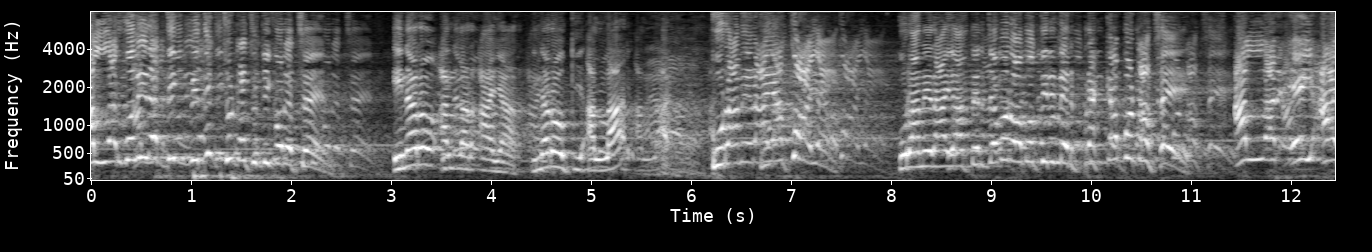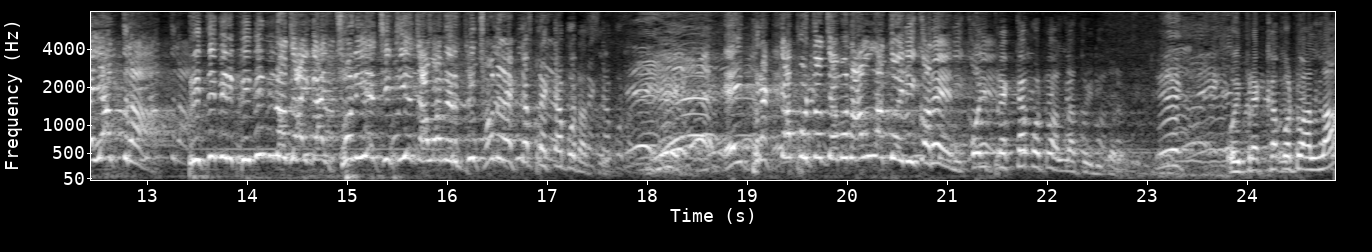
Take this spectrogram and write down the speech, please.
আল্লাহর ওলিরা দিক বিদিক ছোটাছুটি করেছেন। ইনারও আল্লাহর আয়াত। ইনারও কি আল্লাহর। কোরআনের আয়াত আয়াত। কোরআনের আয়াতের যেমন অবতীর্ণের প্রেক্ষাপট আছে, আল্লাহর এই আয়াতরা পৃথিবীর বিভিন্ন জায়গায় ছড়িয়ে ছিটিয়ে যাওয়ানোর পিছনে একটা প্রেক্ষাপট আছে। এই প্রেক্ষাপট যেমন আল্লাহ তৈরি করেন, ওই প্রেক্ষাপট আল্লাহ তৈরি করেন। ওই প্রেক্ষাপট আল্লাহ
